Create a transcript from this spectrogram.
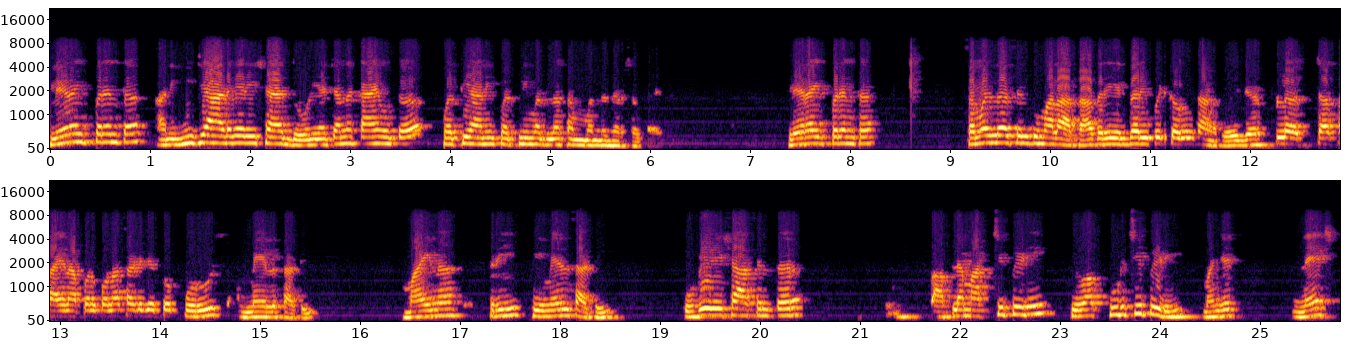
क्लिअर आहे इथपर्यंत. आणि ही जी आडव्या रेषा आहेत दोन याच्यानं काय होतं? पती आणि पत्नी मधला संबंध दर्शवता येतो. क्लिअर आहे इथपर्यंत. समजलं असेल तुम्हाला आता तरी एकदा रिपीट करून सांगतोय. जर प्लसचा साईन आपण कोणासाठी देतो? पुरुष मेल साठी मायनस स्त्री फिमेल साठी उभी रेषा असेल तर आपल्या मागची पिढी किंवा पुढची पिढी म्हणजे नेक्स्ट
